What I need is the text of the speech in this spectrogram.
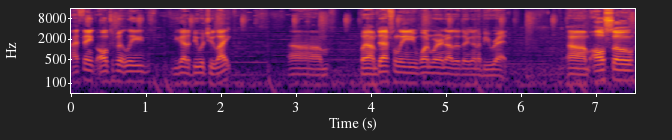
I think ultimately you got to do what you like. Um, but I'm definitely one way or another they're going to be red. Um, also,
